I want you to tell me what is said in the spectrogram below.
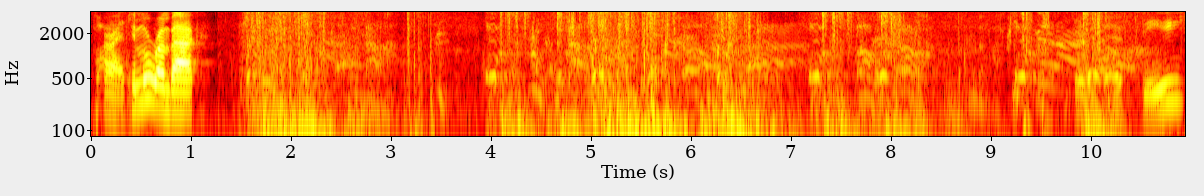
Fight. All right, so we'll run back. There we go. See?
